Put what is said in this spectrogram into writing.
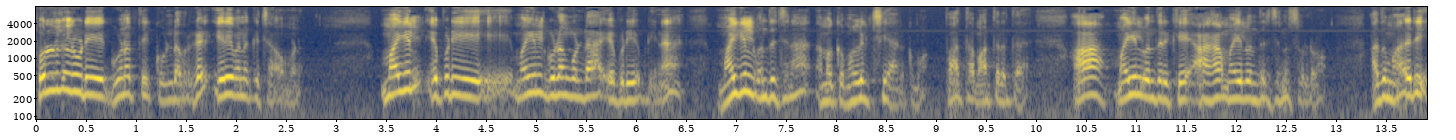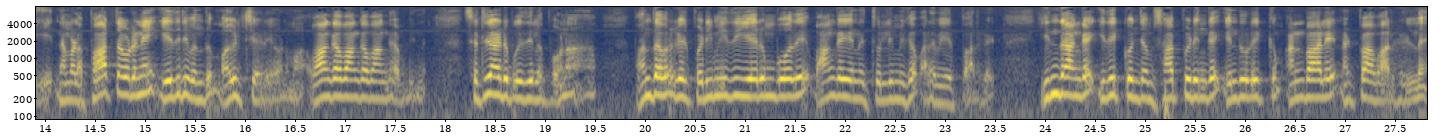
பொருள்களுடைய குணத்தை கொண்டவர்கள் இறைவனுக்கு சமமனு மயில் எப்படி மயில் குணம் கொண்டா எப்படி அப்படின்னா மயில் வந்துச்சுன்னா நமக்கு மகிழ்ச்சியாக இருக்குமா? பார்த்த மாத்திரத்தை. ஆ மயில் வந்திருக்கே ஆகா மயில் வந்துருச்சுன்னு சொல்கிறோம் அது மாதிரி நம்மளை பார்த்த உடனே எதிரி வந்து மகிழ்ச்சி அடையணுமா? வாங்க வாங்க வாங்க அப்படின்னு. செட்டிநாடு பகுதியில் போனால் வந்தவர்கள் படி மீது ஏறும்போதே வாங்க என சொல்லி மிக வரவேற்பார்கள். இந்தாங்க இதை கொஞ்சம் சாப்பிடுங்க என்றுரைக்கும் அன்பாலே நட்பாவார்கள்னு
